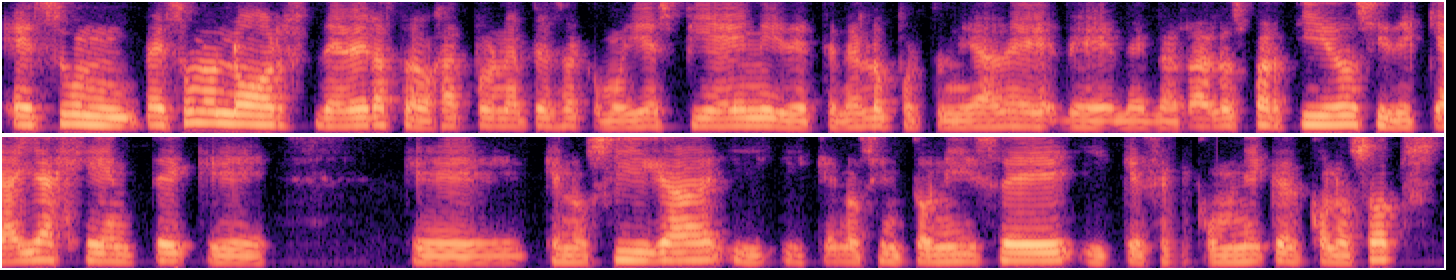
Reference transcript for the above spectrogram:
es un, es un honor de veras trabajar por una empresa como ESPN y de tener la oportunidad de, narrar los partidos y de que haya gente que, que, nos siga y, que nos sintonice y que se comunique con nosotros.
